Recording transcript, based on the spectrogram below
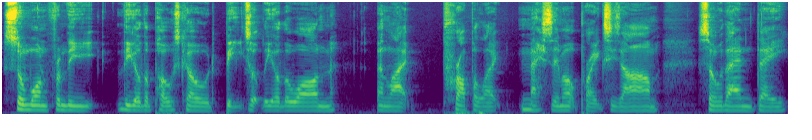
someone from the the other postcode beats up the other one and like proper like mess him up breaks his arm. So then they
